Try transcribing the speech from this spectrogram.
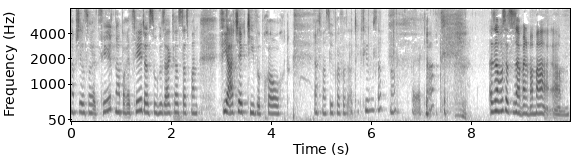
Habe ich ihr das so erzählt und habe auch erzählt, dass du gesagt hast, dass man vier Adjektive braucht. Erstmal hast du gefragt, was Adjektive sind. Ja, war ja klar. Also man muss dazu sagen, meine Mama ähm,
